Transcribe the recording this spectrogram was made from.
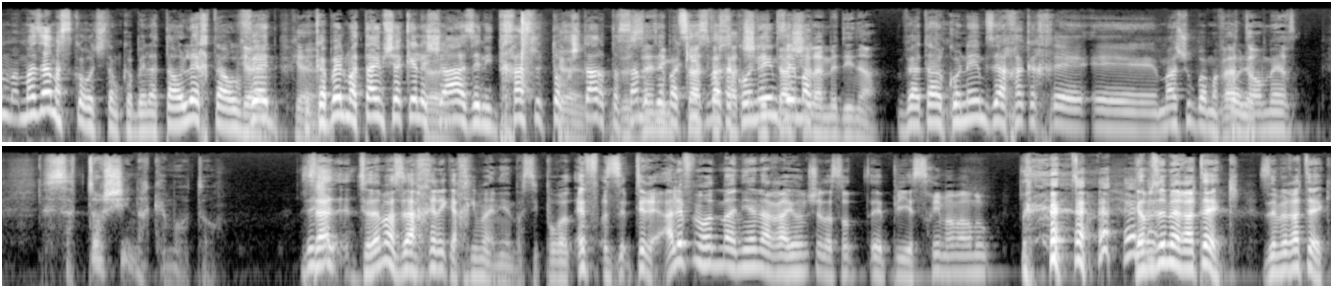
מה זה המשכורת שאתה מקבל? אתה הולך, אתה עובד, כן. מקבל 200 שקל כן. לשעה, זה נדחס לתוך כן, שטר, אתה שם את זה בכיס וזה ואתה נמצא קונה עם תחת זה... שליטה מק- של המדינה. ואתה קונה עם זה אחר כך אה, אה, משהו במכולת. ואתה אומר, סטושי נקמוטו. אתה יודע מה, זה החלק הכי מעניין בסיפור הזה. תראה, א', מאוד מעניין הרעיון של לעשות אה, פי 20, אמרנו. גם זה מרתק, זה מרתק.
